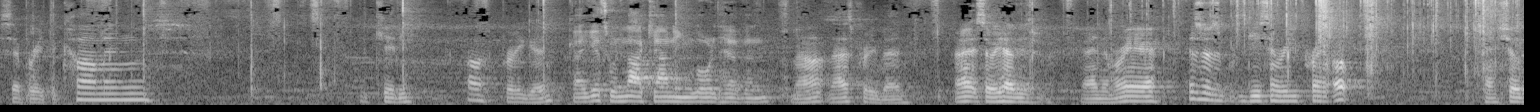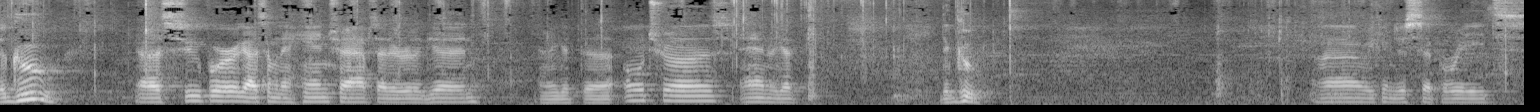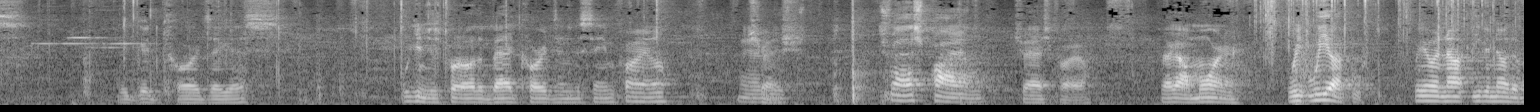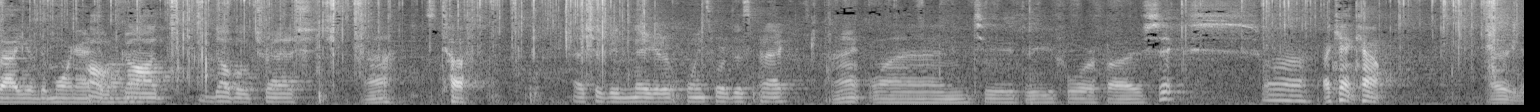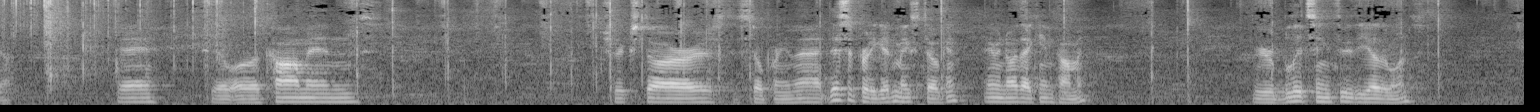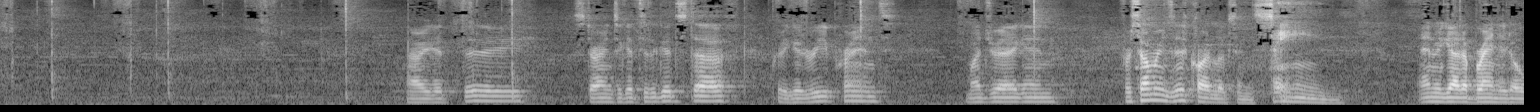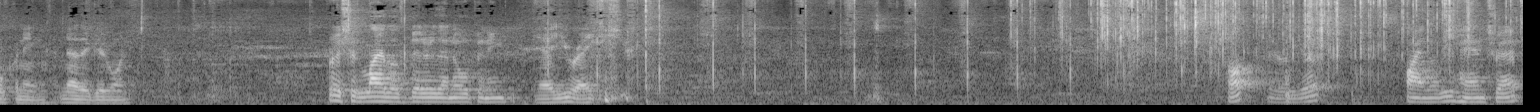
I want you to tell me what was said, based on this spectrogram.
Separate the commons. The kitty. Oh, pretty good. I guess we're not counting Lord Heaven. No, that's pretty bad. All right, so we have this random rare. This is decent reprint. Oh, and show the goo. Got a super, got some of the hand traps that are really good. And we get the ultras, and we got the goo. Uh, we can just separate the good cards, I guess. We can just put all the bad cards in the same pile. There Trash. Trash pile. Trash pile. I got a mourner. We we up. We don't not even know the value of the mourner at Oh the god, double trash. Uh, it's tough. That should be negative points for this pack. All right, one, two, three, four, five, six. Uh, I can't count. There we go. Okay, we have all the commons. Trickstars, still printing that. This is pretty good, makes a token. I didn't even know that came common. We were blitzing through the other ones. Now you get the, starting to get to the good stuff. Pretty good reprint. Mudragon. For some reason, this card looks insane. And we got a branded opening, another good one. Probably should Lila's better than opening. Yeah, you're right. Oh, there we go. Finally, hand trap.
